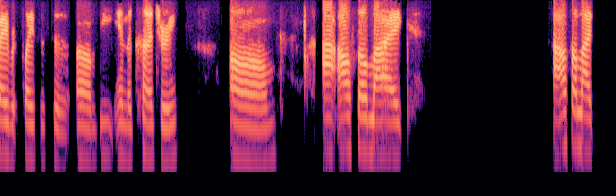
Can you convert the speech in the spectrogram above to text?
favorite places to um, be in the country. Um, I also like I also like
